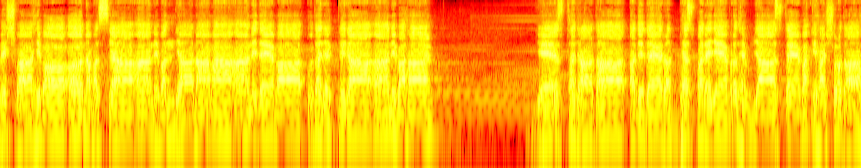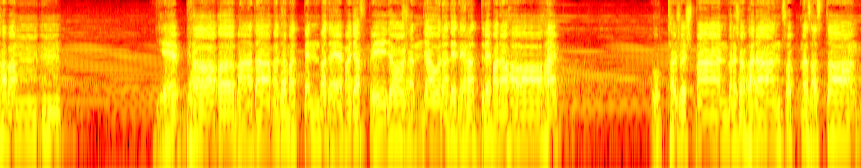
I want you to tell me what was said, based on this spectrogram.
विश्वाहि वो नमस्यानि वन्द्यानामानि देवा उत जज्ञजानि वः ये स्थजाता अदितेरद्भ्यस्परिजे पृथिव्यास्तेव इह श्रुताहवम्। येभ्यो माता मधुमत्पिन्वते पजः पेजोषन्द्यौरदितिरद्रिपरहाः उक्थशुष्मान् वृषभरान् स्वप्नसस्ताम्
